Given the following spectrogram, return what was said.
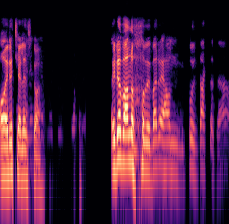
ও এটা চ্যালেঞ্জ কর এটা ভালো হবে বাট এখন কোচ ডাকতেছে হ্যাঁ?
